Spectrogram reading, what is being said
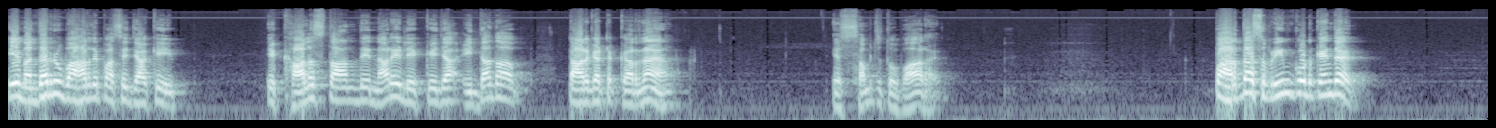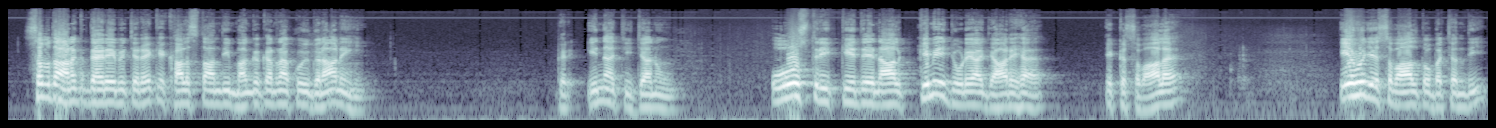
ਇਹ ਮੰਦਰ ਨੂੰ ਬਾਹਰਲੇ ਪਾਸੇ ਜਾ ਕੇ ਇਹ ਖਾਲਿਸਤਾਨ ਦੇ ਨਾਰੇ ਲੈ ਕੇ ਜਾਂ ਇਦਾਂ ਦਾ ਟਾਰਗੇਟ ਕਰਨਾ ਇਹ ਸਮਝ ਤੋਂ ਬਾਹਰ ਹੈ। ਭਾਰਤ ਦਾ ਸੁਪਰੀਮ ਕੋਰਟ ਕਹਿੰਦਾ ਹੈ ਸੰਵਿਧਾਨਕ ਦਾਇਰੇ ਵਿੱਚ ਰਹਿ ਕੇ ਖਾਲਿਸਤਾਨ ਦੀ ਮੰਗ ਕਰਨਾ ਕੋਈ ਗੁਨਾਹ ਨਹੀਂ। ਫਿਰ ਇਹਨਾਂ ਚੀਜ਼ਾਂ ਨੂੰ ਉਸ ਤਰੀਕੇ ਦੇ ਨਾਲ ਕਿਵੇਂ ਜੋੜਿਆ ਜਾ ਰਿਹਾ ਹੈ ਇੱਕ ਸਵਾਲ ਹੈ। ਇਹੋ ਜਿਹੇ ਸਵਾਲ ਤੋਂ ਬਚਣ ਦੀ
